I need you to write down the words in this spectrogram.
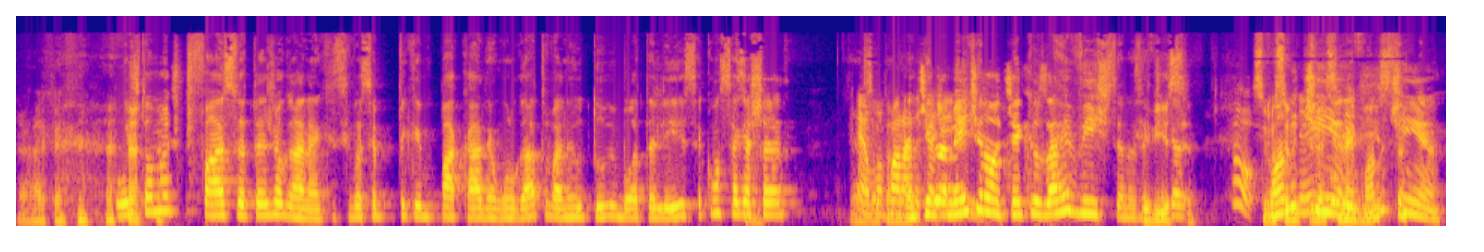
Caraca. Hoje tá mais fácil até jogar, né? Que se você fica empacado em algum lugar, tu vai no YouTube, bota ali você consegue Sim. achar. É, uma parada Antigamente gente... não, tinha que usar revista, né? Você revista. Que... Se Quando tinha, né? Quando tinha.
